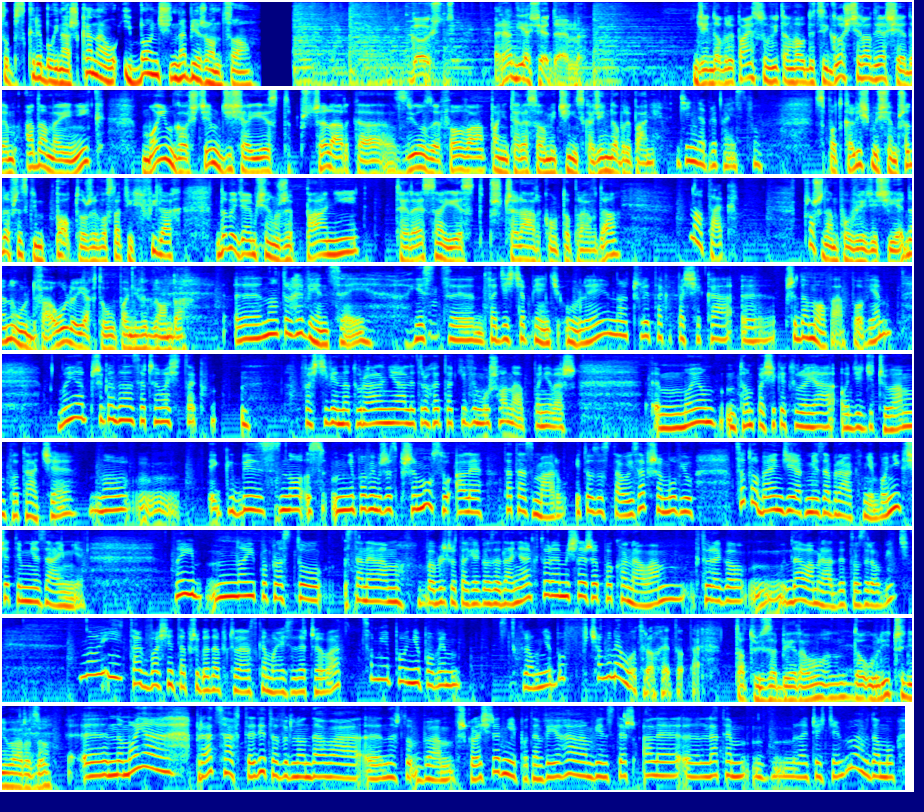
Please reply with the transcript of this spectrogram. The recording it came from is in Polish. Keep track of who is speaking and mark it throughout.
Speaker 1: Subskrybuj nasz kanał i bądź na bieżąco.
Speaker 2: Gość Radia 7.
Speaker 3: Dzień dobry Państwu, witam w audycji Gość Radia 7, Adam Ejnik. Moim gościem dzisiaj jest pszczelarka z Józefowa, pani Teresa Omiecińska. Dzień dobry Pani.
Speaker 4: Dzień dobry Państwu.
Speaker 3: Spotkaliśmy się przede wszystkim po to, że w ostatnich chwilach dowiedziałem się, że Pani Teresa jest pszczelarką, to prawda?
Speaker 4: No tak,
Speaker 3: Proszę nam powiedzieć, jeden ul, dwa ule, jak to u Pani wygląda?
Speaker 4: Y, no trochę więcej. Jest y, 25 uli, no czyli taka pasieka y, przydomowa, powiem. Moja przygoda zaczęła się tak mm, właściwie naturalnie, ale trochę taki wymuszona, ponieważ moją tą pasiekę, którą ja odziedziczyłam po tacie, no mm, jakby z, no, z, nie powiem, że z przymusu, ale tata zmarł i to zostało. I zawsze mówił, co to będzie, jak mnie zabraknie, bo nikt się tym nie zajmie. No i, no i po prostu stanęłam w obliczu takiego zadania, które myślę, że pokonałam, którego mm, dałam radę to zrobić. No i tak właśnie ta przygoda pszczelarska moja się zaczęła, co mnie, nie powiem skromnie, bo wciągnęło trochę to tak.
Speaker 3: Tatuś zabierał do uli, czy nie bardzo?
Speaker 4: E, No moja praca wtedy to wyglądała, e, no byłam w szkole średniej, potem wyjechałam, więc też, ale e, latem najczęściej byłam w domu,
